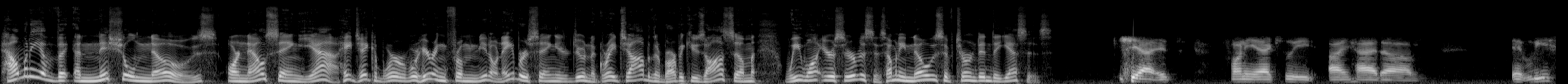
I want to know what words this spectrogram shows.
How many of the initial no's are now saying, "Yeah, hey Jacob, we're we're hearing from you know neighbors saying you're doing a great job and their barbecue's awesome. We want your services." How many no's have turned into yeses? Yeah, it's funny actually. I had um, at least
